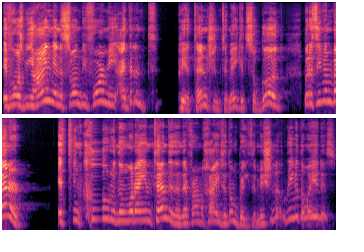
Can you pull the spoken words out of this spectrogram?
If it was behind me and it swung before me, I didn't pay attention to make it so good, but it's even better. It's included in what I intended, and therefore I'm chayiv. So don't break the Mishnah, leave it the way it is.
